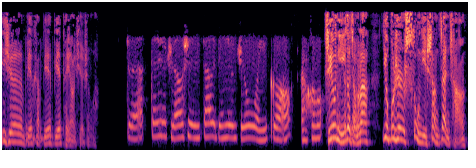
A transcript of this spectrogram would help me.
医学院别看别别培养学生了。对，但是主要是家里边就只有我一个，然后只有你一个怎么了？又不是送你上战场，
